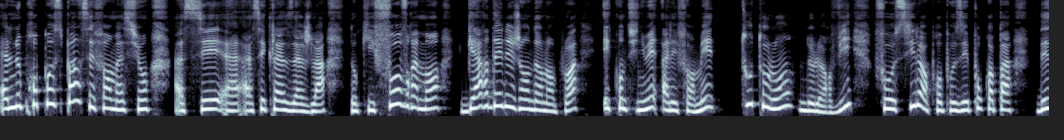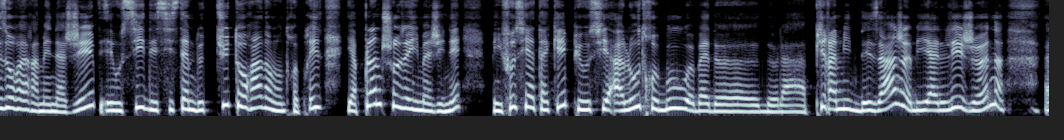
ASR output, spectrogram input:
elles ne proposent pas ces formations à ces, classes d'âge-là. Donc il faut vraiment garder les gens dans l'emploi et continuer à les former tout au long de leur vie. faut aussi leur proposer, pourquoi pas, des horaires aménagés et aussi des systèmes de tutorat dans l'entreprise. Il y a plein de choses à imaginer, mais il faut s'y attaquer. Puis aussi, à l'autre bout euh, ben, de, la pyramide des âges, il y a les jeunes euh,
